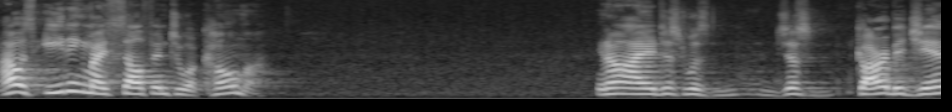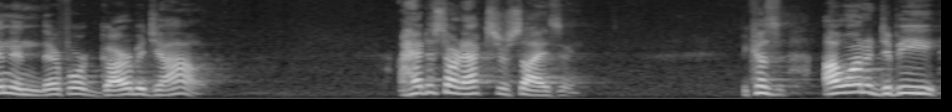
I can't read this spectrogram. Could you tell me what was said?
I was eating myself into a coma. You know, I just was just garbage in and therefore garbage out. I had to start exercising because I wanted to be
